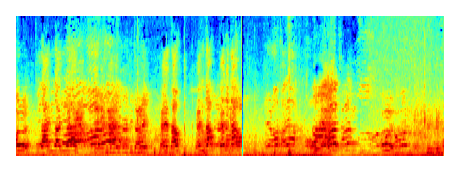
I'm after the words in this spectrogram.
猪仔猪仔猪仔，猪仔，继续走，继续走，继续走。你攞仔啦！好嘅。停晒。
